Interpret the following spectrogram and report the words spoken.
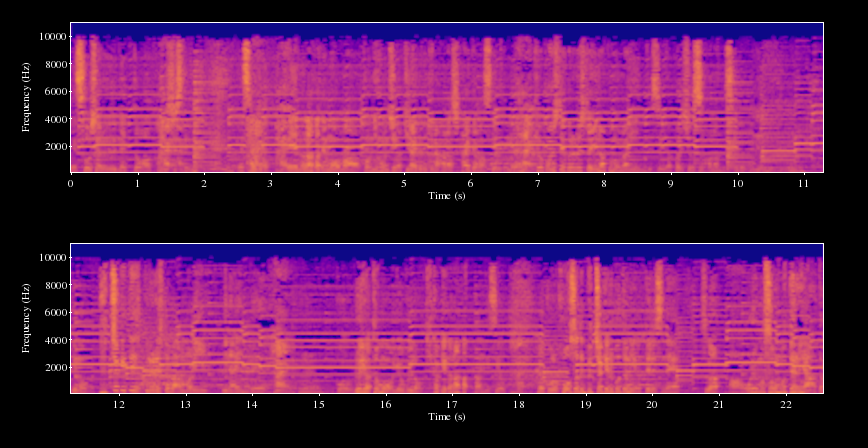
えーソーシャルネットワークシステム、えーサイト、はいはい。えーの中でも、まあ、こう日本人が嫌いだ的な話書いてますけれども、はい。共感してくれる人はいなくもないんですよ。やっぱり少数派なんですけど、い、うん、でもぶっちゃけてくれる人があんまりいないんで、はい。うん、こう、ルイは友を呼ぶのきっかけがなかったんですよ。だからこの放送でぶっちゃけることによってですね、そうああ、俺もそう思ってるんや、と。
